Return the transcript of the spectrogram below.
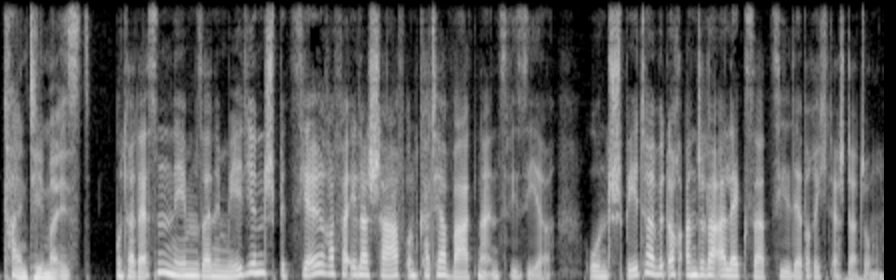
kein Thema ist. Unterdessen nehmen seine Medien speziell Raffaela Scharf und Katja Wagner ins Visier. Und später wird auch Angela Alexa Ziel der Berichterstattung.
